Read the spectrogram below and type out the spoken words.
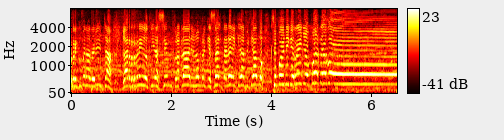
recupera derecha. Garrido tira centro al área, un hombre que salta al área, queda picando. Se puede venir Guerreño, pata gol.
